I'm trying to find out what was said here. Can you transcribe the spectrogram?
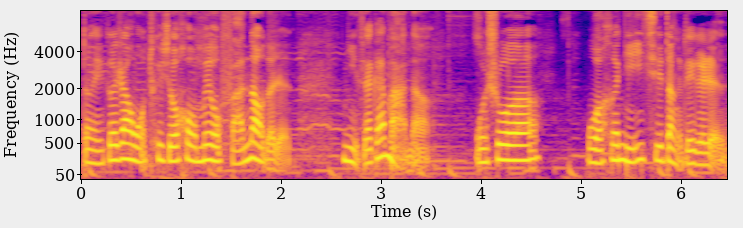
等一个让我退休后没有烦恼的人。你在干嘛呢？我说我和你一起等这个人。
